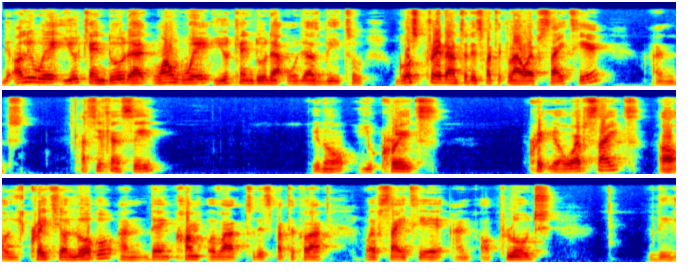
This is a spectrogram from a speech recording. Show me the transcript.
the only way you can do that one way you can do that will just be to go straight down to this particular website here and as you can see you know you create create your website or you create your logo and then come over to this particular website here and upload the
